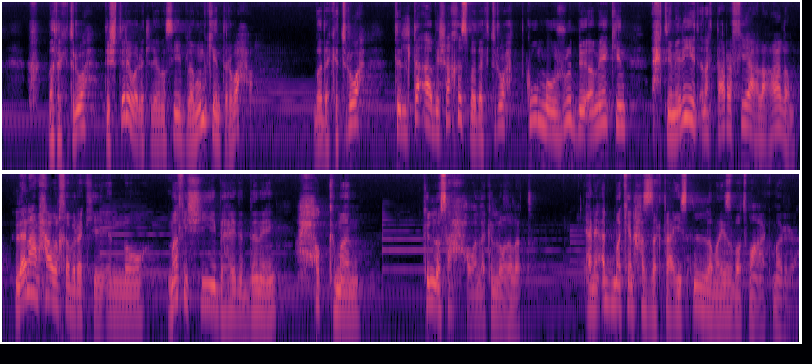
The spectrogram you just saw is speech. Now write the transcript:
بدك تروح تشتري ورقة يا نصيب لممكن تربحها. بدك تروح تلتقى بشخص بدك تروح تكون موجود بأماكن احتمالية إنك تعرف فيها على عالم اللي أنا عم حاول خبرك إياه إنه ما في شيء بهيدي الدنيا حكما كله صح ولا كله غلط. يعني قد ما كان حظك تعيس إلا ما يزبط معك مرة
